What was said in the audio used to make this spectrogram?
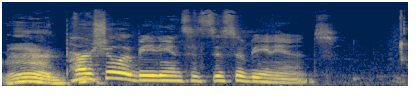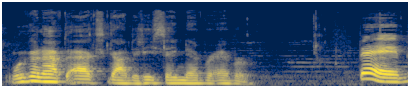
Man, partial obedience is disobedience. we're gonna have to ask God. Did He say never ever? Babe,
